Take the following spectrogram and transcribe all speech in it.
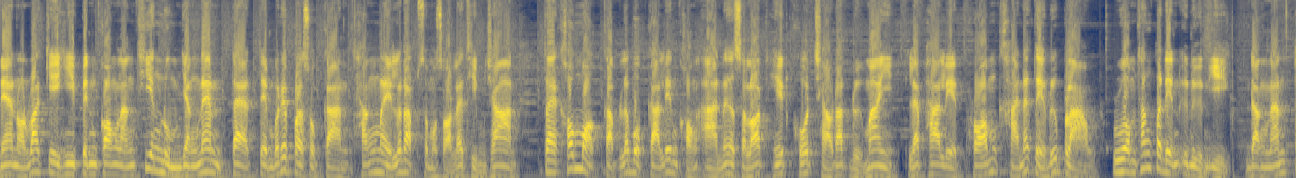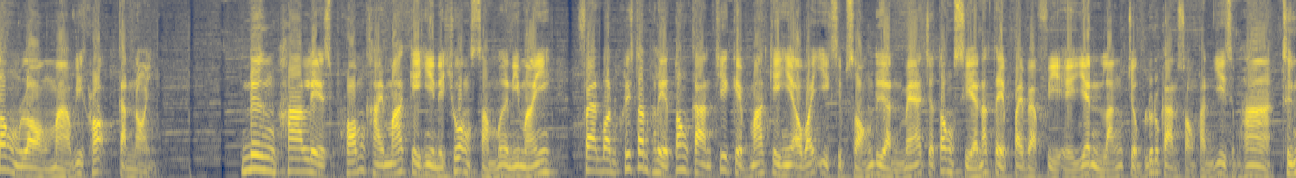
แน่นอนว่าเกฮีเป็นกองหลังที่ยังหนุ่มยังแน่น แต่เต็มไปด้วยประสบการณ์ทั้งในระดับสโมสรและทีมชาติ แต่เขาเหมาะกับระบบการเล่นของอาร์เนอร์สล็อตเฮดโค้ชชาวรัฐหรือไม่ และพาเลตพร้อมขายนักเตะหรือเปล่า รวมทั้งประเด็นอื่นๆ อีก ดังนั้นต้องลองมาวิเคราะห์กันหน่อย 1. พาเลสพร้อมขายมาร์กเกฮีในช่วงซัมเมอร์นี้ไหม แฟนบอลคริสตันพาเลตต้องการที่เก็บมาร์กเกฮีเอาไว้อีก 12 เดือน แม้จะต้องเสียนักเตะไปแบบฟรีเอเย่นหลังจบฤดูกาล 2025 ถึง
